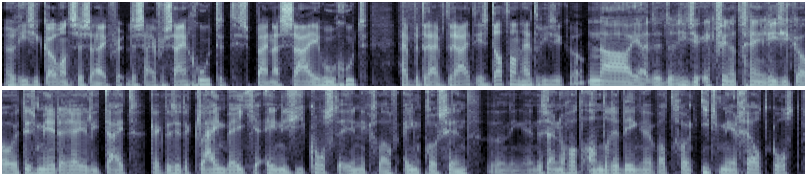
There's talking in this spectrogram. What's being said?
een risico? Want ze cijfer, de cijfers zijn goed. Het is bijna saai hoe goed het bedrijf draait. Is dat dan het risico? Nou ja, de, de risico, ik vind het geen risico. Het is meer de realiteit. Kijk, er zit een klein beetje energiekosten in. Ik geloof 1%. En er zijn nog wat andere dingen wat gewoon iets meer geld kost.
